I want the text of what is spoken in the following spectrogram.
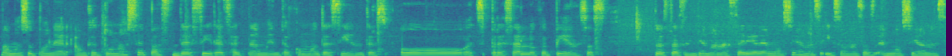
Vamos a suponer, aunque tú no sepas decir exactamente cómo te sientes o expresar lo que piensas, tú estás sintiendo una serie de emociones y son esas emociones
